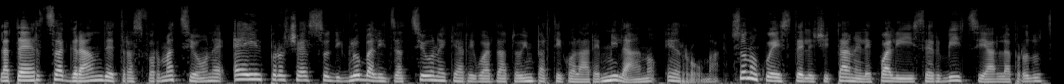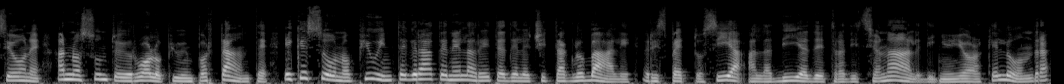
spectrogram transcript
La terza grande trasformazione è il processo di globalizzazione che ha riguardato in particolare Milano e Roma. Sono queste le città nelle quali i servizi alla produzione hanno assunto il ruolo più importante e che sono più integrate nella rete delle città globali rispetto sia alla diade tradizionale di New York e Londra,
